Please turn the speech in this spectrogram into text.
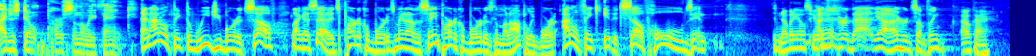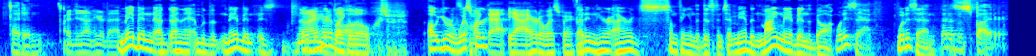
I just don't personally think. And I don't think the Ouija board itself, like I said, it's particle board. It's made out of the same particle board as the Monopoly board. I don't think it itself holds. And Did nobody else hear I that? just heard that. Yeah, I heard something. okay. I didn't. I did not hear that. It may have been. Uh, uh, may have been. Is No, I heard like a little. whoosh. Oh, you heard a Something whisper? like that. Yeah, I heard a whisper. I didn't hear. I heard something in the distance. It may have been mine. May have been the dog. What is that? What is that? That is a spider.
